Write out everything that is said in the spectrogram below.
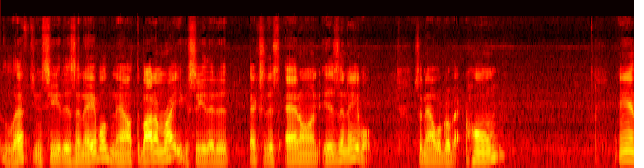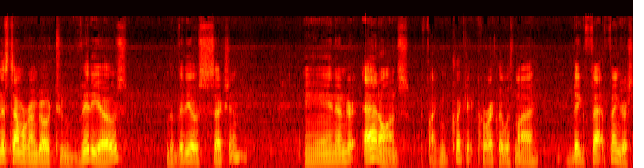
left you can see it is enabled. Now at the bottom right you can see that it, Exodus add-on is enabled. So now we'll go back home. And this time we're going to go to videos, the videos section, and under add-ons, if I can click it correctly with my big fat fingers.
